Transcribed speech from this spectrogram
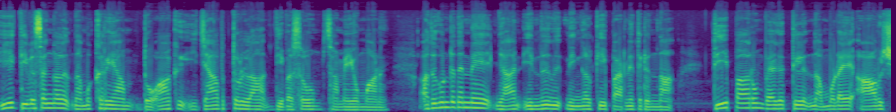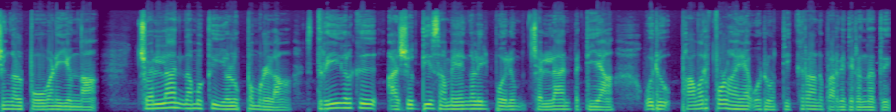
ഈ ദിവസങ്ങൾ നമുക്കറിയാം ദുആക്ക് ഇജാബത്തുള്ള ദിവസവും സമയവുമാണ്. അതുകൊണ്ട് തന്നെ ഞാൻ ഇന്ന് നിങ്ങൾക്ക് ഈ പറഞ്ഞു തരുന്ന തീപ്പാറും വേഗത്തിൽ നമ്മുടെ ആവശ്യങ്ങൾ പൂവണിയുന്ന ചൊല്ലാൻ നമുക്ക് എളുപ്പമുള്ള സ്ത്രീകൾക്ക് അശുദ്ധി സമയങ്ങളിൽ പോലും ചൊല്ലാൻ പറ്റിയ ഒരു പവർഫുള്ളായ ഒരു ദിക്റാണ് പറഞ്ഞു തരുന്നത്.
